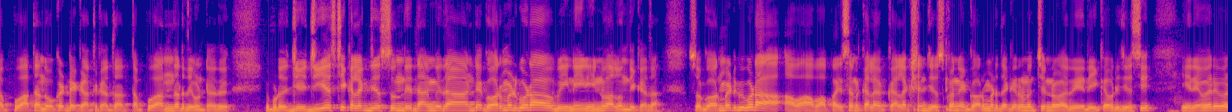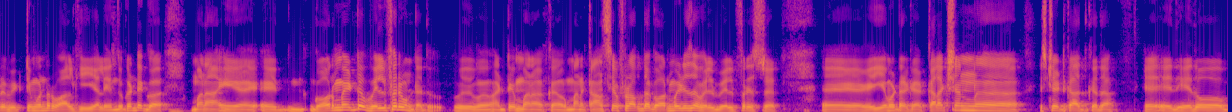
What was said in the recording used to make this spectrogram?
తప్పు అతను ఒకటే కాదు కదా. తప్పు అందరిది ఉంటుంది. ఇప్పుడు జి జిఎస్టీ కలెక్ట్ చేస్తుంది దాని మీద అంటే గవర్నమెంట్ కూడా ఇన్వాల్వ్ ఉంది. ఉంది కదా. సో గవర్నమెంట్కి కూడా ఆ- పైసను కలె కల కలెక్షన్ చేసుకొని గవర్నమెంట్ దగ్గర నుంచి రికవరీ చేసి ఎవరెవరు విక్టిమ్ ఉన్నారో వాళ్ళకి ఇవ్వాలి ఎందుకంటే మన గవర్నమెంట్ వెల్ఫేర్ ఉంటుంది. అంటే మన మన concept of the government is well welfare state. ఏమంటారు కలెక్షన్ స్టేట్ కాదు కదా. ఏది- ఏదో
